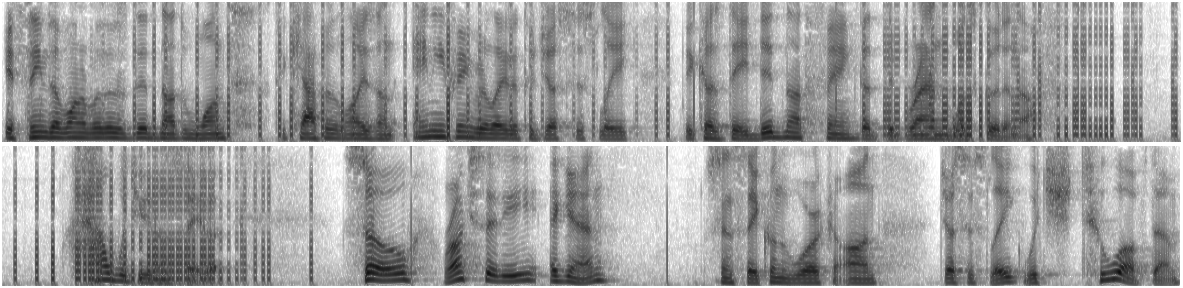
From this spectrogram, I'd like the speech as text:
It seemed that Warner Brothers did not want to capitalize on anything related to Justice League because they did not think that the brand was good enough. How would you even say that? So, Rocksteady, again, since they couldn't work on Justice League, which two of them,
